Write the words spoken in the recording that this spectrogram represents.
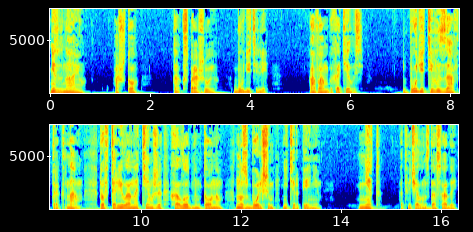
«Не знаю. А что?» «Так спрашиваю. Будете ли? А вам бы хотелось?» «Будете вы завтра к нам?» — повторила она тем же холодным тоном, но с большим нетерпением. «Нет», — отвечал он с досадой.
